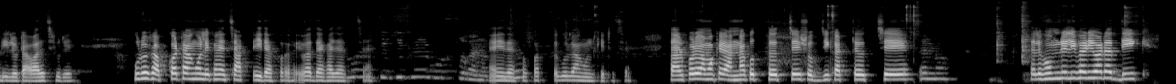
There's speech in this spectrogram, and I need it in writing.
দিল টাওয়াল ছুঁড়ে। পুরো সবকটা আঙুল এখানে চারটেই দেখো, এবার দেখা যাচ্ছে। এই দেখো, কতগুলো আঙুল কেটেছে। তারপরে আমাকে রান্না করতে হচ্ছে, সবজি কাটতে হচ্ছে। তাহলে হোম ডেলিভারি অর্ডার দিক।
